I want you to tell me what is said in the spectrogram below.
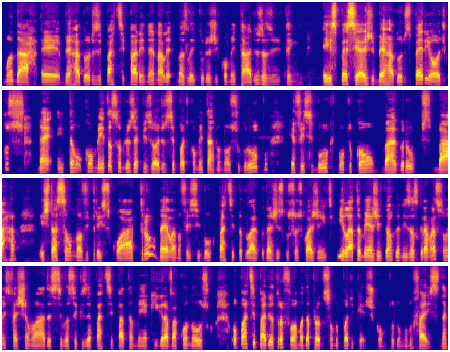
mandar é, berradores e participarem né, na nas leituras de comentários, a gente tem especiais de berradores periódicos, né? Então comenta sobre os episódios, você pode comentar no nosso grupo, que é facebook.com barra grupos barra estação 934, né? Lá no Facebook, participa das discussões com a gente. E lá também a gente organiza as gravações, faz chamadas, se você quiser participar também aqui, gravar conosco, ou participar de outra forma da produção do podcast, como todo mundo faz, né?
